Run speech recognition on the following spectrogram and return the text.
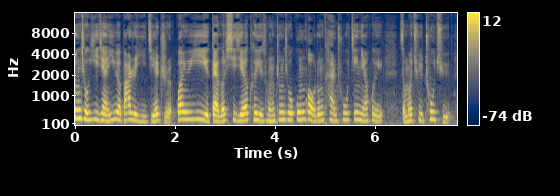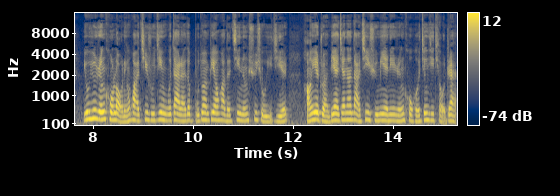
征求意见一月八日已截止。关于异议改革细节，可以从征求公告中看出，今年会怎么去抽取。由于人口老龄化、技术进步带来的不断变化的技能需求以及行业转变，加拿大继续面临人口和经济挑战。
